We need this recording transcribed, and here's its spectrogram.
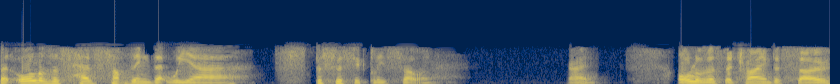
But all of us have something that we are specifically sowing. Right? All of us are trying to sow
